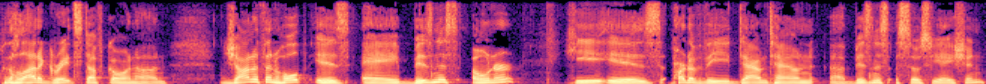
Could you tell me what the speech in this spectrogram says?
with a lot of great stuff going on. Jonathan Holth is a business owner he is part of the Downtown uh, Business Association.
